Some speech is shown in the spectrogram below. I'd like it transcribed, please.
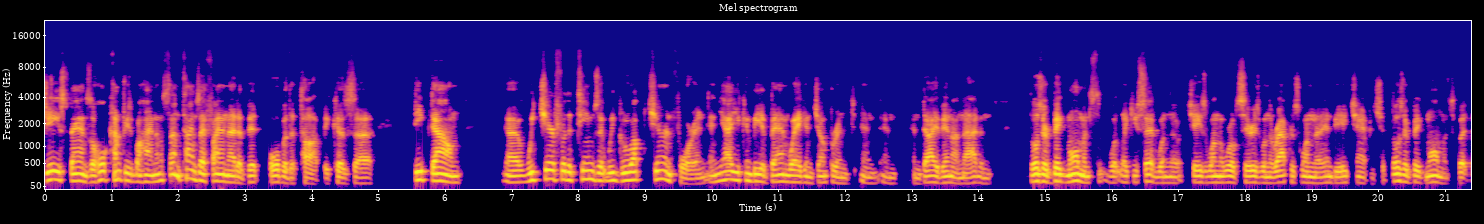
Jays fans, the whole country's behind them. Sometimes I find that a bit over the top because uh, deep down uh, we cheer for the teams that we grew up cheering for, and and yeah, you can be a bandwagon jumper and and and and dive in on that and those are big moments. What, like you said, when the Jays won the World Series, when the Raptors won the NBA championship, those are big moments. But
